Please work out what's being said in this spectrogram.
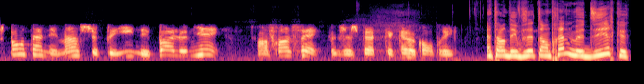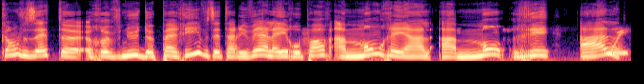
spontanément, ce pays n'est pas le mien. En français. J'espère que quelqu'un a compris. Attendez, vous êtes en train de me dire que quand vous êtes euh, revenu de Paris, vous êtes arrivé à l'aéroport à Montréal, à Montréal, Oui.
